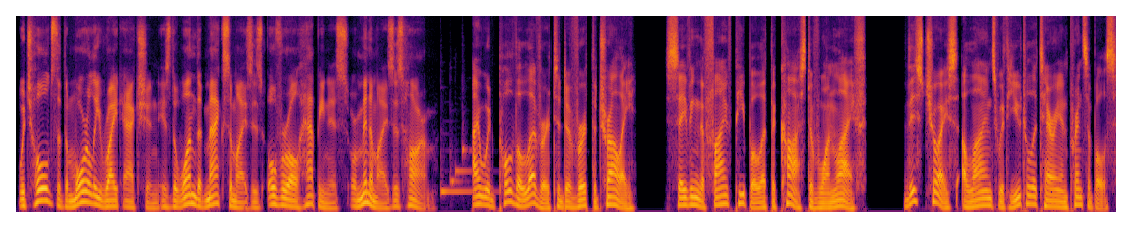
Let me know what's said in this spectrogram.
which holds that the morally right action is the one that maximizes overall happiness or minimizes harm. I would pull the lever to divert the trolley, saving the five people at the cost of one life. This choice aligns with utilitarian principles,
